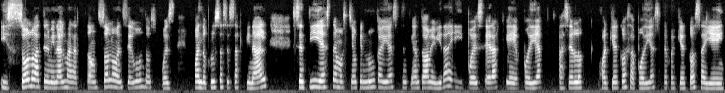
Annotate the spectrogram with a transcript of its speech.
y solo a terminar el maratón, solo en segundos, pues cuando cruzas esa final sentí esta emoción que nunca había sentido en toda mi vida y pues era que podía hacerlo cualquier cosa, podía hacer cualquier cosa y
